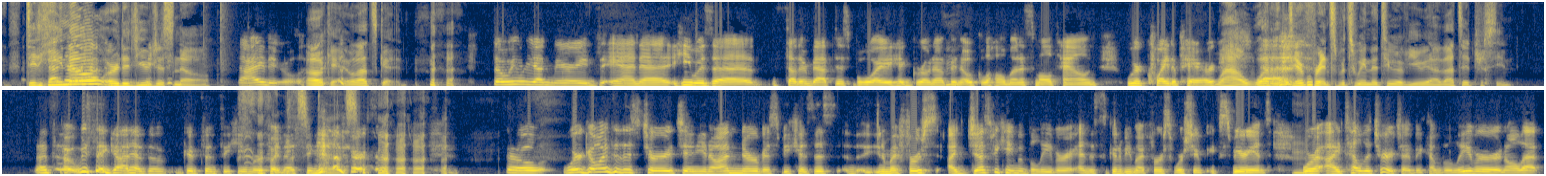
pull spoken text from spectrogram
did he know, or did you just know? I knew. Okay, well that's good. so we were young marrieds, and uh, he was a Southern Baptist boy. Had grown up mm. in Oklahoma in a small town. We we're quite a pair. Wow, what a uh, difference between the two of you. Yeah, that's interesting. That's what we say. God has a good sense of humor putting us together. so we're going to this church, and you know, I'm nervous because this, you know, my first, I just became a believer, and this is going to be my first worship experience mm. where I tell the church I've become a believer and all that.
